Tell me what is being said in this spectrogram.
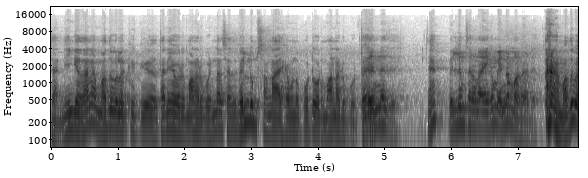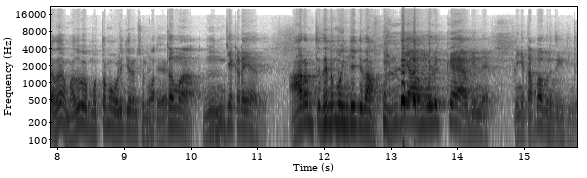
சார் நீங்கள் தானே மது தனியாக ஒரு மாநாடு போட்டு என்ன சார் வெல்லும் சனாயகம்னு போட்டு ஒரு மாநாடு போட்டு. என்னது? வெல்லும் சனநாயகம் என்ன மாநாடு? மது அதான் மதுவை மொத்தமாக ஒழிக்கிறேன்னு சொல்லிட்டு. மொத்தமா இங்க கிடையாது. ஆரம்பிச்சது என்னமோ இங்கேக்கு தான் இந்தியா முழுக்க அப்படின்னு. நீங்கள் தப்பாக புரிஞ்சுக்கிட்டீங்க.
